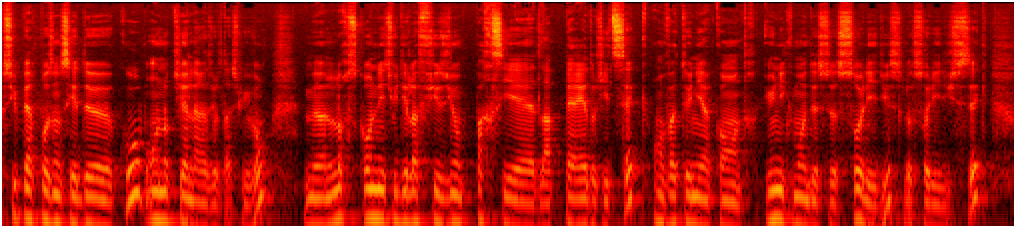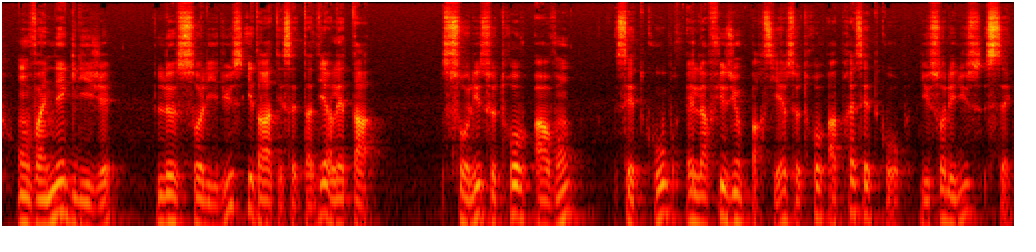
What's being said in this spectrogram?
superposant ces deux courbes, on obtient le résultat suivant. Lorsqu'on étudie la fusion partielle de la péridotite sec, on va tenir compte uniquement de ce solidus, le solidus sec. On va négliger le solidus hydraté, c'est-à-dire l'état solide se trouve avant cette courbe et la fusion partielle se trouve après cette courbe du solidus sec.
